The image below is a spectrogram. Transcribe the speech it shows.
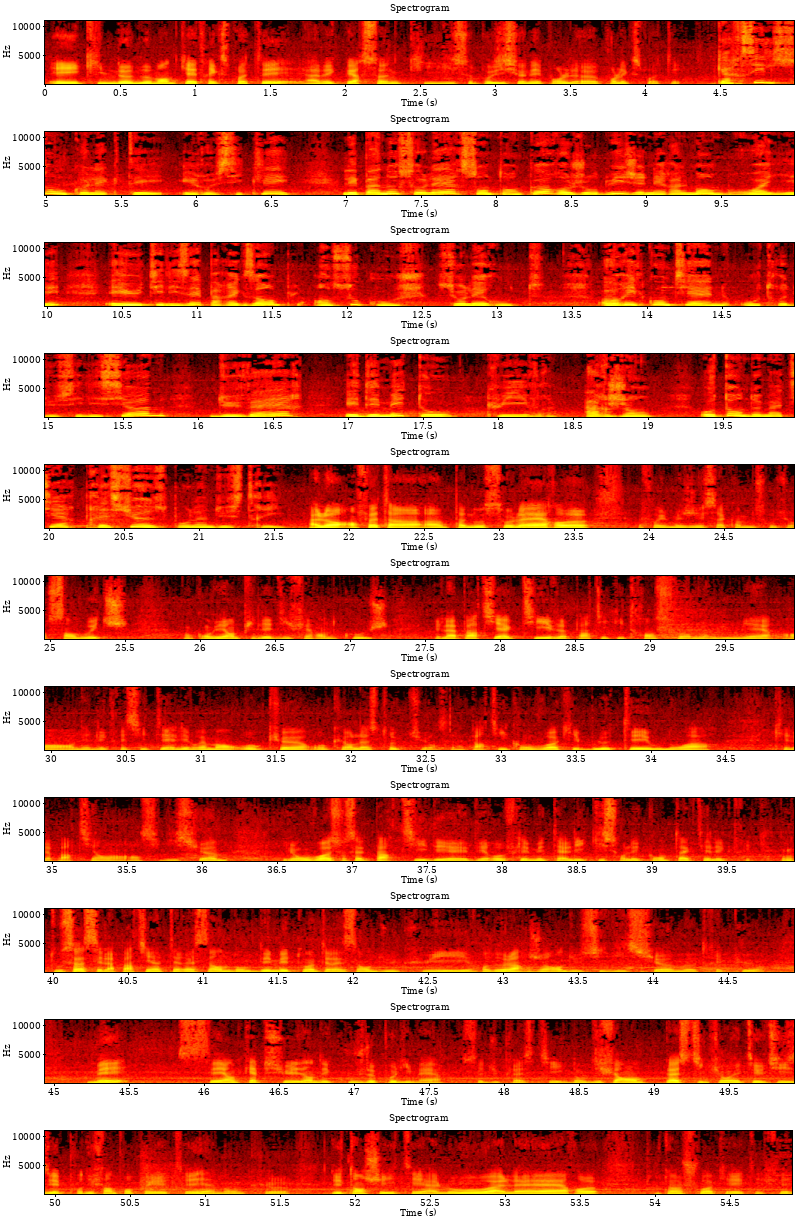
et qui ne demande qu'à être exploité avec personne qui se positionnait pour l'exploiter. Car s'ils sont collectés et recyclés, les panneaux solaires sont encore aujourd'hui généralement broyés et utilisés par exemple en sous-couche sur les routes. Or ils contiennent, outre du silicium, du verre et des métaux, cuivre, argent, autant de matières précieuses pour l'industrie. Alors en fait un, panneau solaire, euh, il faut imaginer ça comme une structure sandwich, donc on vient empiler différentes couches et la partie active, la partie qui transforme la lumière en électricité, elle est vraiment au cœur, au cœur de la structure. C'est la partie qu'on voit qui est bleutée ou noire, qui est la partie en, silicium. Et on voit sur cette partie des, reflets métalliques qui sont les contacts électriques. Donc tout ça, c'est la partie intéressante. Donc des métaux intéressants, du cuivre, de l'argent, du silicium très pur. Mais c'est encapsulé dans des couches de polymère, c'est du plastique, donc différents plastiques qui ont été utilisés pour différentes propriétés, donc euh, d'étanchéité à l'eau, à l'air, euh, tout un choix qui a été fait.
